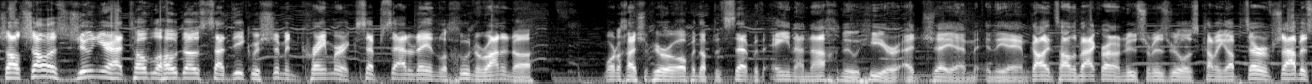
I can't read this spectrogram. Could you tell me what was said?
Shalshelis Jr. had Tov Lahodos, Sadiq Rishim, and Kramer except Saturday in Lachun Naranana. Mordechai Shapiro opened up the set with Ein Anachnu here at JM in the AM. Lights on the background. Our news from Israel is coming up. Of Shabbos,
